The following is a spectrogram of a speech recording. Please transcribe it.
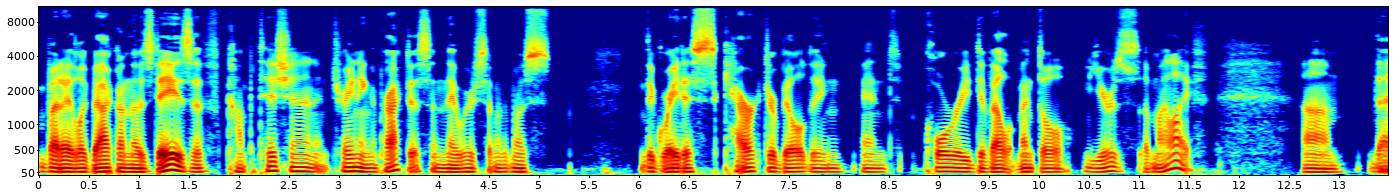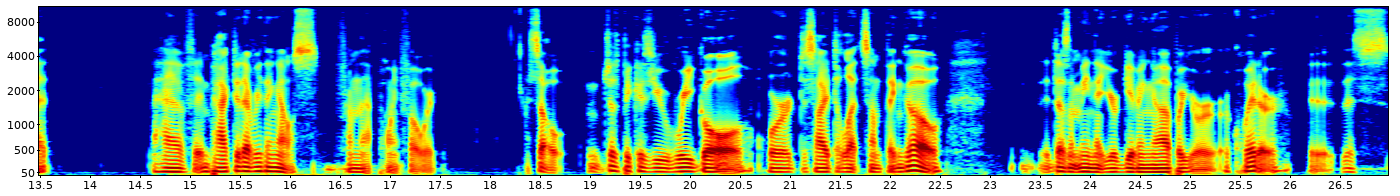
but I look back on those days of competition and training and practice, and they were some of the most, the greatest character building and Corey developmental years of my life um, that have impacted everything else from that point forward. So just because you re-goal or decide to let something go, it doesn't mean that you're giving up or you're a quitter. It, this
